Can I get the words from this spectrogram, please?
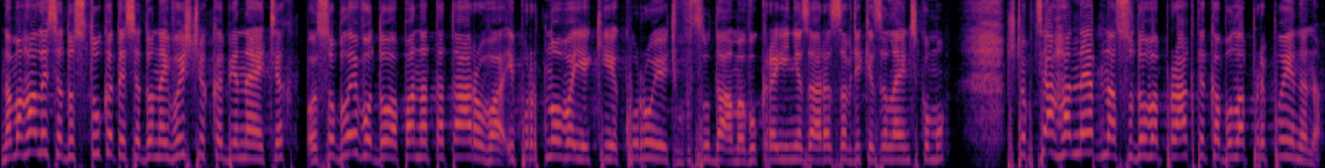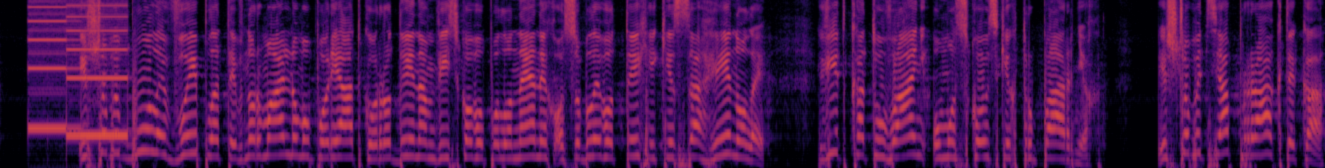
намагалися достукатися до найвищих кабінетів, особливо до пана Татарова і Портнова, які курують судами в Україні зараз завдяки Зеленському, щоб ця ганебна судова практика була припинена. І щоб були виплати в нормальному порядку родинам військовополонених, особливо тих, які загинули від катувань у московських трупарнях. І щоб ця практика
